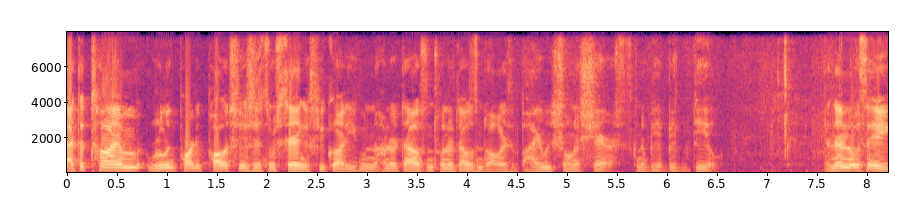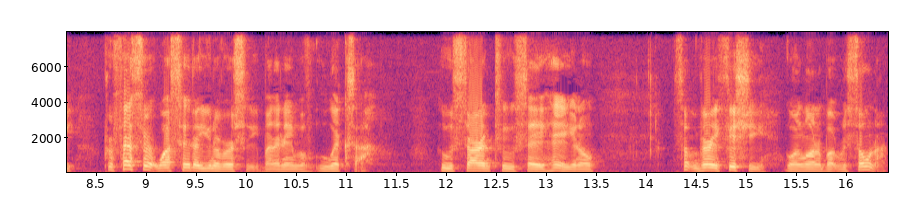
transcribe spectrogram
at the time, ruling party politicians were saying if you got even $100,000, $200,000, buy Resona shares. It's going to be a big deal. And then there was a professor at Waseda University by the name of Uekusa who was starting to say, hey, you know, something very fishy going on about Resona.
